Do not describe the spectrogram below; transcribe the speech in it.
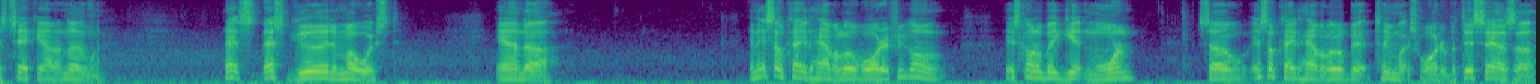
Let's check out another one. That's that's good and moist, and uh, and it's okay to have a little water if you're gonna. It's gonna be getting warm, so it's okay to have a little bit too much water. But this has a, uh,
